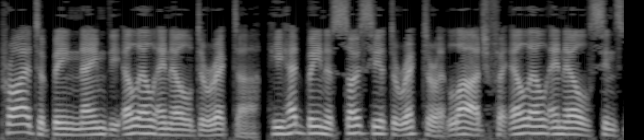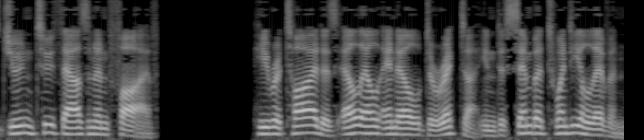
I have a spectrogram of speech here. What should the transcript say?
Prior to being named the LLNL director, he had been associate director at large for LLNL since June 2005. He retired as LLNL director in December 2011.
